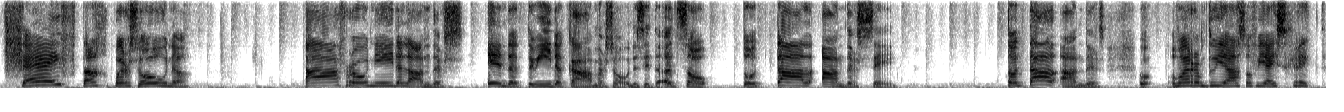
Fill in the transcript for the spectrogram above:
50 personen, Afro-Nederlanders, in de Tweede Kamer zouden zitten. Het zou totaal anders zijn. Totaal anders. Waarom doe je alsof jij schrikt?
